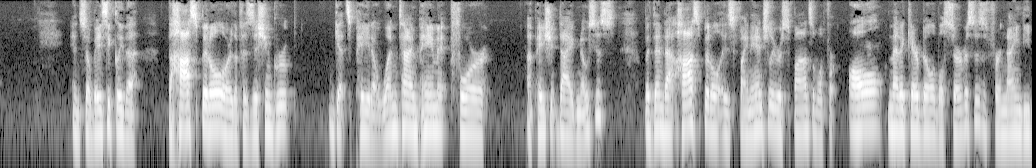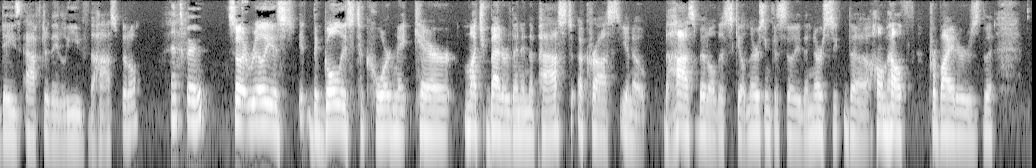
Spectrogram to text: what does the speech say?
And so basically the the hospital or the physician group gets paid a one-time payment for a patient diagnosis, but then that hospital is financially responsible for all Medicare billable services for 90 days after they leave the hospital. That's great. So it really is the goal is to coordinate care much better than in the past across, you know, the hospital, the skilled nursing facility, the nurse, the home health providers, the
